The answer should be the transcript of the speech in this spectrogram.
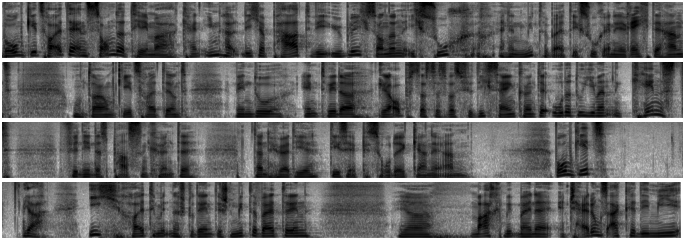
Worum geht es heute? Ein Sonderthema. Kein inhaltlicher Part wie üblich, sondern ich suche einen Mitarbeiter, ich suche eine rechte Hand und darum geht es heute. Und wenn du entweder glaubst, dass das was für dich sein könnte oder du jemanden kennst, für den das passen könnte, dann hör dir diese Episode gerne an. Worum geht's? Ja, ich heute mit einer studentischen Mitarbeiterin, ja, mache mit meiner Entscheidungsakademie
